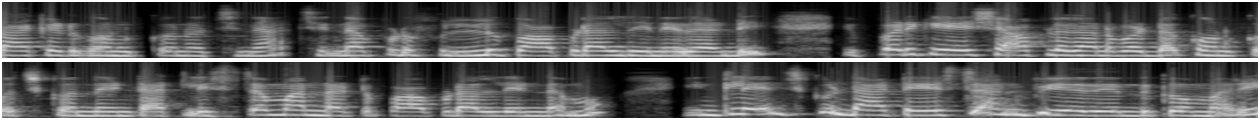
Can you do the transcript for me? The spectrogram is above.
ప్యాకెట్ కొనుక్కొని వచ్చిన. చిన్నప్పుడు ఫుల్ పాపడాలు తినేదండి. ఇప్పటికీ ఏ షాప్లో కనబడ్డా కొనుక్కొచ్చుకొని తింటే. అట్లా ఇష్టం అన్నట్టు పాపడాలు తినడము. ఇంట్లో ఎంచుకుంటే ఆ టేస్ట్ అనిపించదు ఎందుకో మరి.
